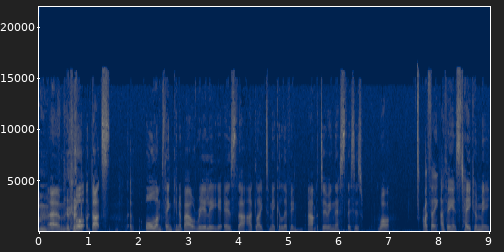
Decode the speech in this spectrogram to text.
Mm. Um, but that's all I'm thinking about really is that I'd like to make a living out of doing this. This is what I think. I think it's taken me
